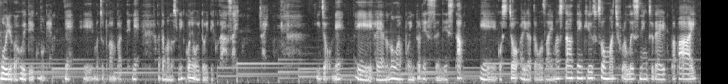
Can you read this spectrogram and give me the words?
語彙が増えていくので、ね、えー、まあ、ちょっと頑張ってね、頭の隅っこに置いといてください。はい。以上ね、えー、あやののワンポイントレッスンでした。えー、ご視聴ありがとうございました。Thank you so much for listening today. Bye bye.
